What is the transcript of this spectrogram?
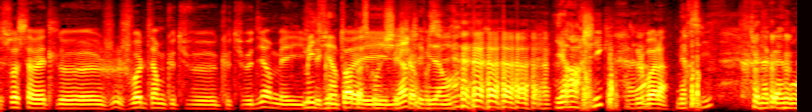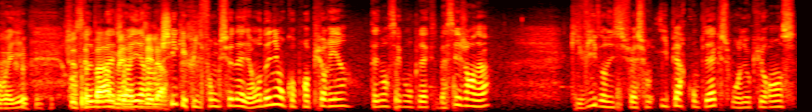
soit ça va être le. Je, vois le terme que tu veux, que tu veux dire, mais il mais vient pas parce qu'on cherche, évidemment. Hiérarchique. Voilà. Merci. Tu l'as quand même envoyé. je Entre sais le pas, manager hiérarchique et puis le fonctionnel. À un moment donné, on comprend plus rien, tellement c'est complexe. Bah, ces gens-là, qui vivent dans une situation hyper complexe où en l'occurrence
